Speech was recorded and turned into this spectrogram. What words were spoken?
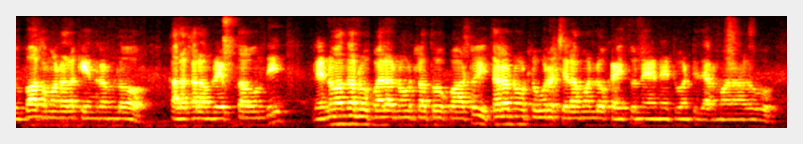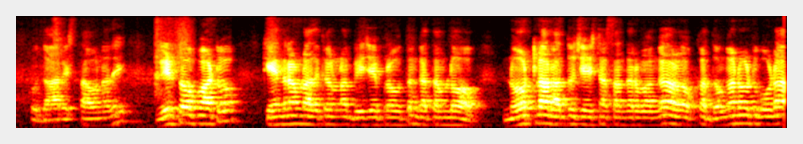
దుబ్బాక మండల కేంద్రంలో కలకలం రేపుతూ ఉంది. రెండు వందల రూపాయల నోట్లతో పాటు ఇతర నోట్లు కూడా చెలామణిలోకి అవుతున్నాయి అనేటువంటిది అనుమానాలకు దారిస్తూ ఉన్నది. వీటితో పాటు కేంద్రంలో అధికారంలో బీజేపీ ప్రభుత్వం గతంలో నోట్ల రద్దు చేసిన సందర్భంగా ఒక్క దొంగ నోటు కూడా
